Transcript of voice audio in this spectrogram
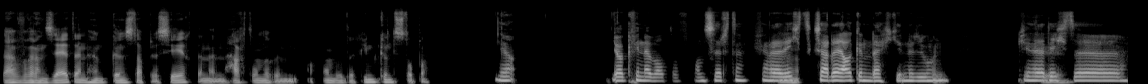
daar voor hen zijt en hun kunst apprecieert en een hart onder, hun, onder de riem kunt stoppen. Ja, ik vind dat wel tof, concerten. Ik, vind dat Ja. echt, ik zou dat elke dag kunnen doen. Ik vind dat echt... eh,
